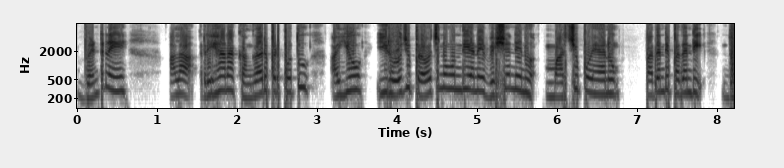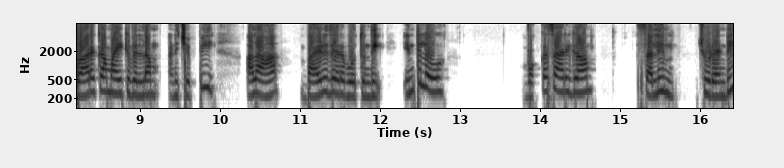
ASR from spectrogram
వెంటనే అలా రిహానా కంగారు పడిపోతూ అయ్యో ఈరోజు ప్రవచనం ఉంది అనే విషయం నేను మర్చిపోయాను. పదండి పదండి ద్వారకామాయికి వెళ్దాం అని చెప్పి అలా బయలుదేరబోతుంది. ఇంతలో ఒక్కసారిగా సలీం చూడండి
